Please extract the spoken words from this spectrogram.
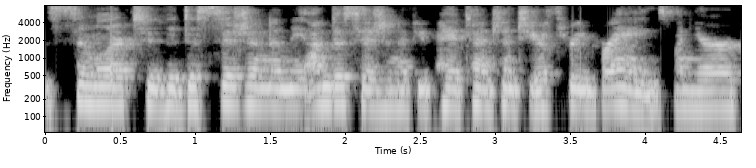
similar to the decision and the undecision, if you pay attention to your three brains when you're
